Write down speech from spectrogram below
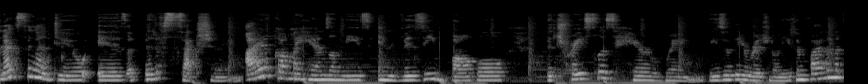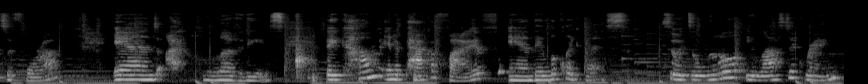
The next thing I do is a bit of sectioning. I have got my hands on these Invisibobble, the Traceless Hair Ring. These are the original. You can find them at Sephora and I love these. They come in a pack of five and they look like this. So it's a little elastic ring.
